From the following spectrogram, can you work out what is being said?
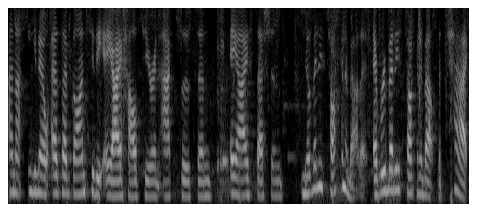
and I, you know, as I've gone to the AI house here in Axis and AI sessions, nobody's talking about it. Everybody's talking about the tech,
